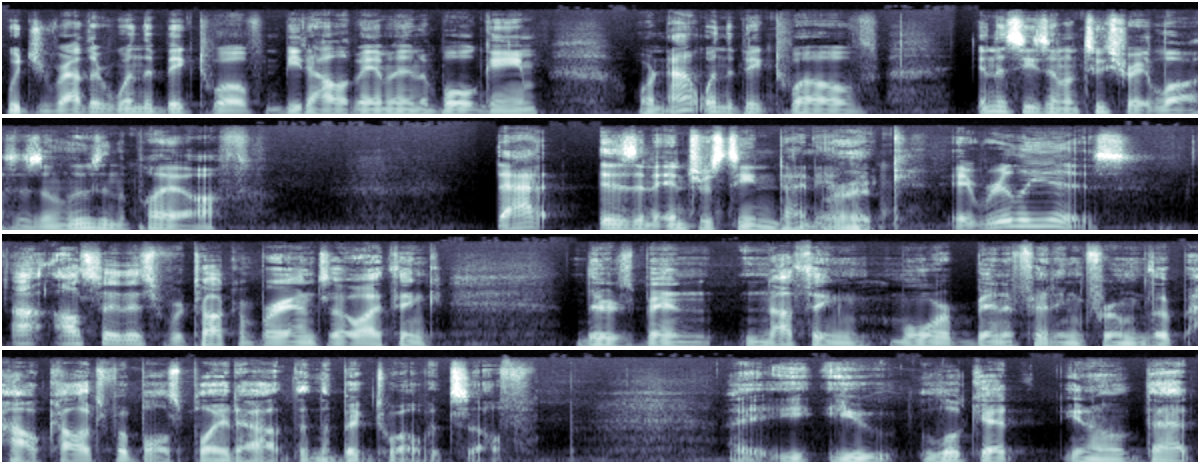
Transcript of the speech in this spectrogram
would you rather win the Big 12 and beat Alabama in a bowl game or not win the Big 12 in the season on two straight losses and lose in the playoff? That is an interesting dynamic. Right. It really is. I'll say this if we're talking brands, though. I think there's been nothing more benefiting from the how college football's played out than the Big 12 itself. Uh, you, you look at, you know, that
